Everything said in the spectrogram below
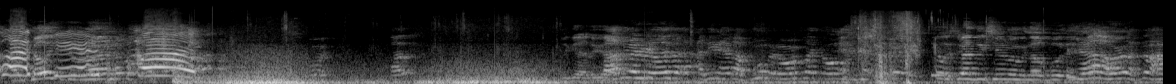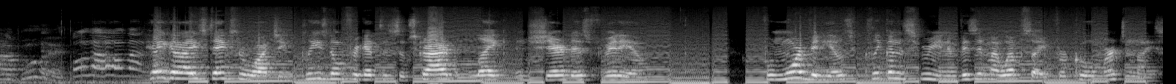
Fuck, told you, dude. bro. Fuck. Look at that, look That's at when I realized I, I didn't have a bullet. I was like, oh, that. He was trying to shoot me with no bullet. yeah, I thought I had a bullet. Hold on, hold on. Hey guys, thanks for watching. Please don't forget to subscribe, like, and share this video. For more videos, click on the screen and visit my website for cool merchandise.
